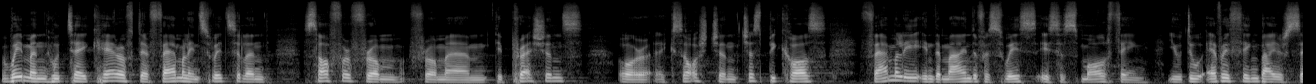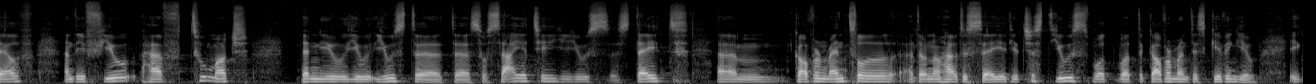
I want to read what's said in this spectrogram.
women who take care of their family in Switzerland suffer from, from um, depressions or exhaustion just because family in the mind of a Swiss is a small thing. You do everything by yourself, and if you have too much, then you, you use the, the society, you use state, um, governmental, I don't know how to say it, you just use what, what the government is giving you. It,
